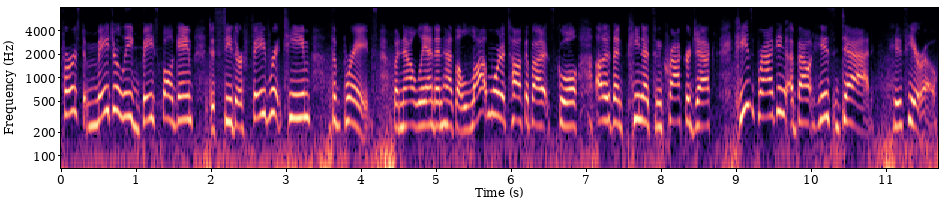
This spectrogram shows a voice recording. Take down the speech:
first Major League Baseball game to see their favorite team, the Braves. But now Landon has a lot more to talk about at school other than peanuts and Cracker Jacks. He's bragging about his dad, his hero.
